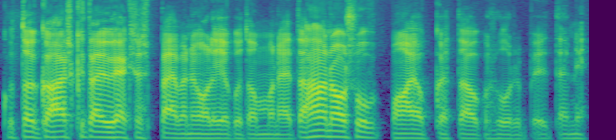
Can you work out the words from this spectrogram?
kun toi 29. päivä nyt oli joku tommonen, että tähän osuu maajoukkuetauko suurin piirtein, niin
